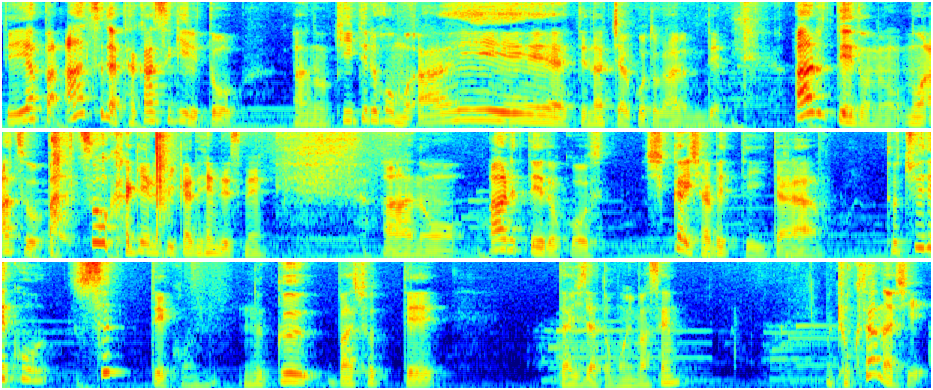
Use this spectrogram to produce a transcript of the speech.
で、やっぱ圧が高すぎると、あの聞いてる方も、あえーってなっちゃうことがあるんで、ある程度の圧を、圧をかけるって言い方変ですね。あの、ある程度こう、しっかり喋っていたら、途中でこう、スッてこう、抜く場所って大事だと思いません？極端な話、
